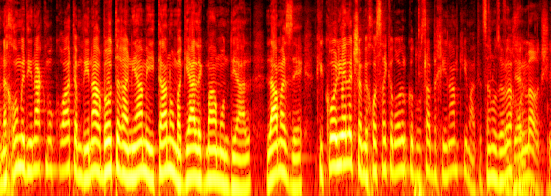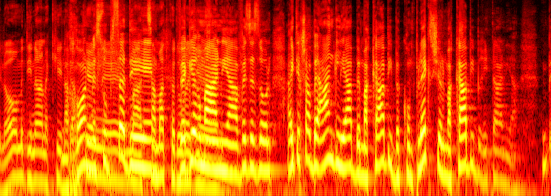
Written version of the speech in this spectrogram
אנחנו רואים מדינה כמו קרואטיה, מדינה הרבה יותר ענייה מאיתנו, מגיעה לגמר מונדיאל. למה זה? כי כל ילד שם יכול לשחק כדורגל כדורסל בחינם כמעט, אצלנו זה לא יכול. דנמרק, שהיא לא מדינה ענקית. נכון, כן, אה, מסובסדים, כדורגל. וגרמניה, וזה זול. הייתי עכשיו באנגליה, במכבי, בקומפלקס של מכבי בריטניה. ב-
